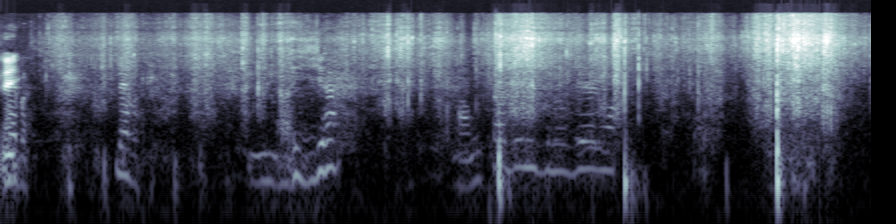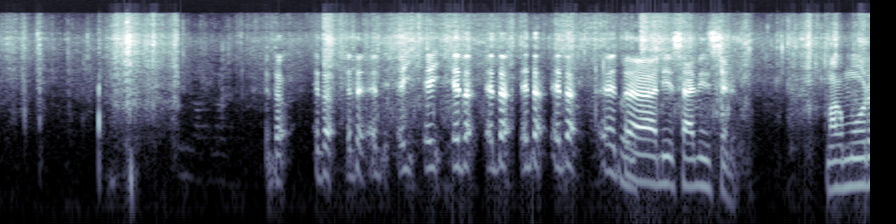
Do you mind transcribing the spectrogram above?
తీ అయ్యా. అది సాధించాడు మాకు మూడు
